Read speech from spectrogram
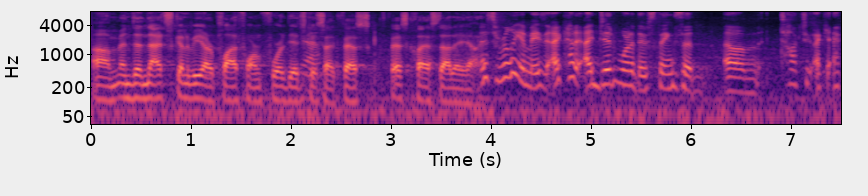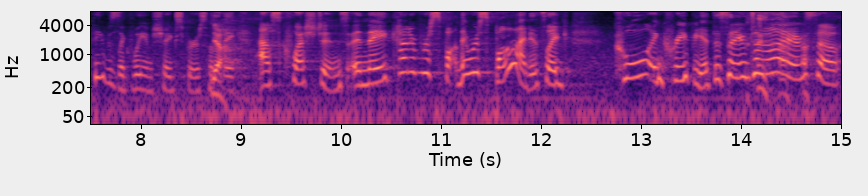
Um, and then that's going to be our platform for the education yeah. side, fast, fastclass.ai. It's really amazing. I kind of I did one of those things that um, talked to. I, I, think it was like William Shakespeare or something. Yeah. Ask questions, and they kind of respond. They respond. It's like cool and creepy at the same time. so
